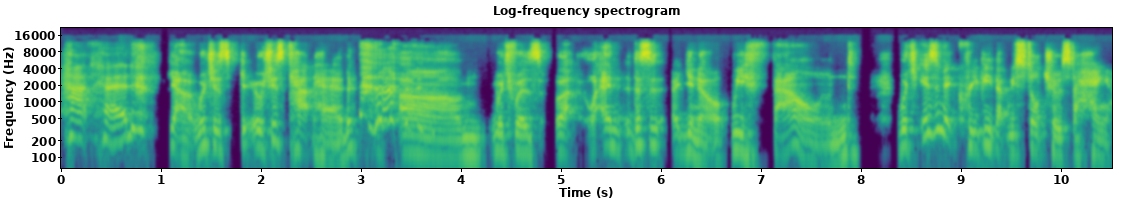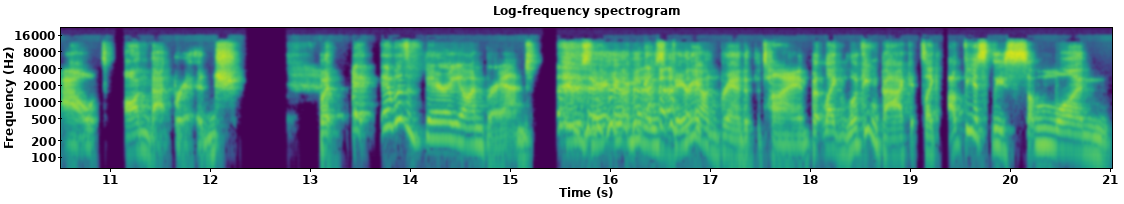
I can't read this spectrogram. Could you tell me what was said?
cat head. Yeah, which is which is cat head. um, which was uh, and this is you know, we found which isn't it creepy that we still chose to hang out on that bridge? But it, it was very on brand. it was very, I mean, it was very on brand at the time. But like looking back, it's like obviously someone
